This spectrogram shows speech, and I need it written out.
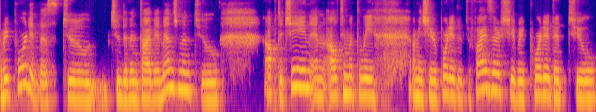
reported this to to the Ventavia management to up the chain and ultimately i mean she reported it to pfizer. She reported it to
